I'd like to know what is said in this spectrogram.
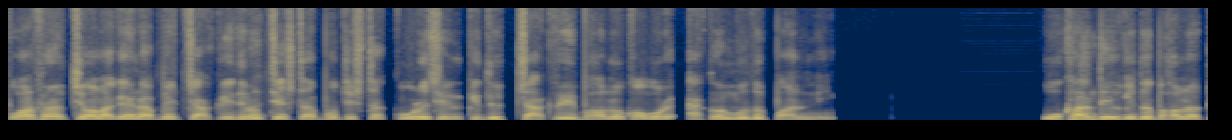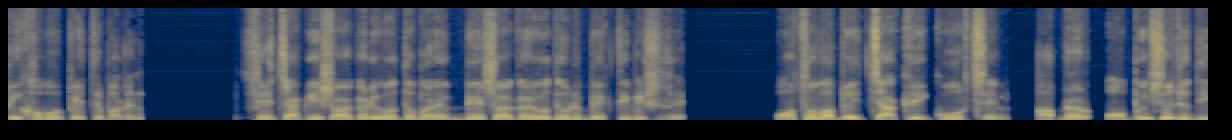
পড়াশোনা চলাকালীন আপনি চাকরির জন্য চেষ্টা প্রচেষ্টা করেছেন, কিন্তু চাকরির ভালো খবর এখন পর্যন্ত পাননি। ওখান থেকেও কিন্তু ভালো একটি খবর পেতে পারেন। সে চাকরি সরকারি হতে পারে, বেসরকারি হতে পারে, ব্যক্তি বিশেষে। অথবা আপনি চাকরি করছেন, আপনার অফিসে যদি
